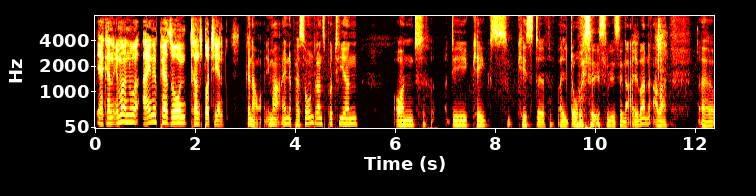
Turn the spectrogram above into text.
Er kann immer nur eine Person transportieren. Genau, immer eine Person transportieren und die Kekskiste, weil Dose ist ein bisschen albern, aber äh,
